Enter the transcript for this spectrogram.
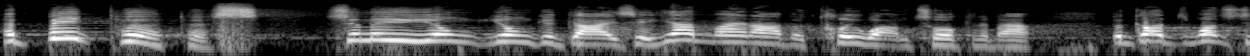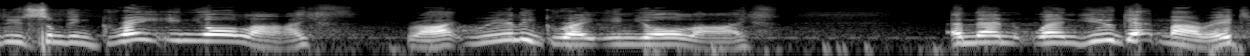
A big purpose. Some of you young, younger guys here, you might not have a clue what I'm talking about. But God wants to do something great in your life, right? Really great in your life. And then when you get married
